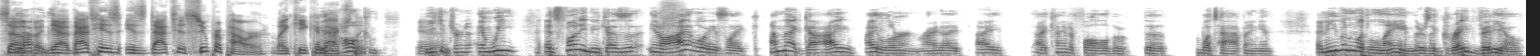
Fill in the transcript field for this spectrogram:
So, Yeah, but yeah, that's his. Is that's his superpower? Like he can yeah, actually. oh, com- yeah. he can turn it. And we, it's funny because you know I always like I'm that guy. I I learn right. I I I kind of follow the the what's happening and and even with lame, there's a great video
